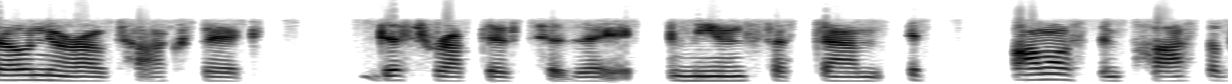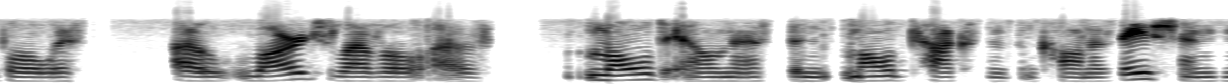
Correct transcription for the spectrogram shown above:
so neurotoxic disruptive to the immune system. It's almost impossible with a large level of mold illness and mold toxins and colonization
